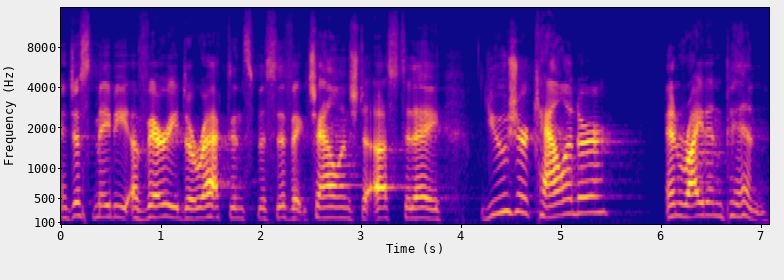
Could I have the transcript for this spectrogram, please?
And just maybe a very direct and specific challenge to us today use your calendar and write in pen.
